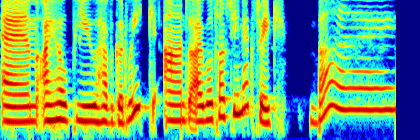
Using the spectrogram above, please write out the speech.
Um, I hope you have a good week, and I will talk to you next week. Bye.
